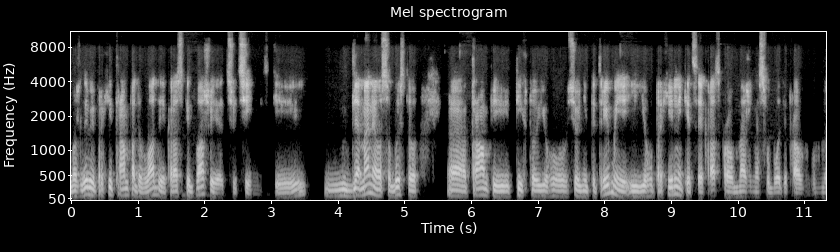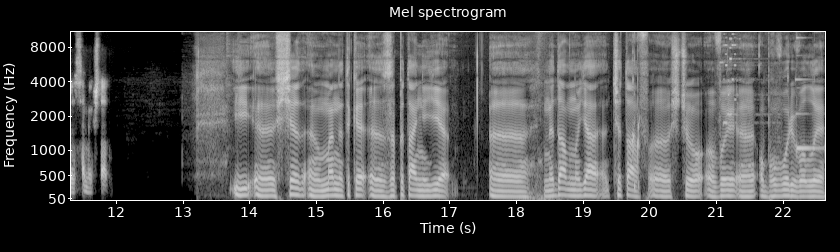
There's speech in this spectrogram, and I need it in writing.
можливий прихід Трампа до влади якраз підважує цю цінність. І для мене особисто е, Трамп і ті, хто його сьогодні підтримує, і його прихильники, це якраз про обмеження свободи прав в самих штатах. І е, ще е, в мене таке запитання є. Е, недавно я читав, що ви обговорювали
